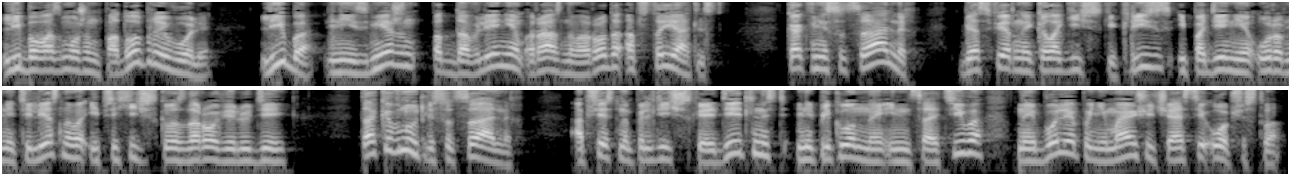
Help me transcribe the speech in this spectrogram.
либо возможен по доброй воле – либо неизбежен под давлением разного рода обстоятельств, как внесоциальных, биосферно-экологический кризис и падение уровня телесного и психического здоровья людей, так и внутрисоциальных, общественно-политическая деятельность, непреклонная инициатива наиболее понимающей части общества.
